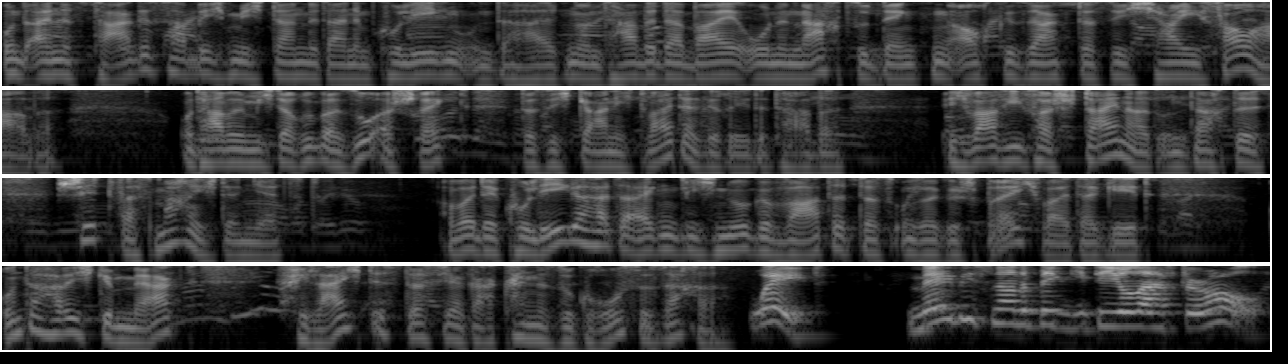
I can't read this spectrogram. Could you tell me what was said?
Und eines Tages habe ich mich dann mit einem Kollegen unterhalten und habe dabei, ohne nachzudenken, auch gesagt, dass ich HIV habe. Und habe mich darüber so erschreckt, dass ich gar nicht weitergeredet habe. Ich war wie versteinert und dachte, shit, was mache ich denn jetzt? Aber der Kollege hatte eigentlich nur gewartet, dass unser Gespräch weitergeht. Und da habe ich gemerkt, vielleicht ist das ja gar keine so große Sache. Wait, maybe it's not a big deal after all.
